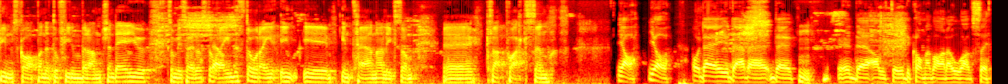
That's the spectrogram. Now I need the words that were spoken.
filmskapandet och filmbranschen. Det är ju som vi säger den stora, Ja. det stora in, in, i, interna liksom eh, klapp på axeln. Ja, ja. Och det är ju där det, det, Mm. det alltid kommer vara oavsett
